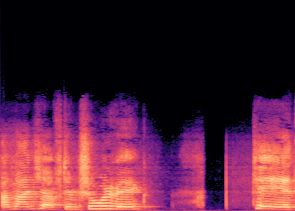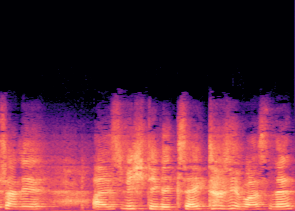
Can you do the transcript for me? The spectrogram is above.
an manche auf dem Schulweg. Okay, jetzt habe ich alles Wichtige gesagt und ich weiß nicht,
